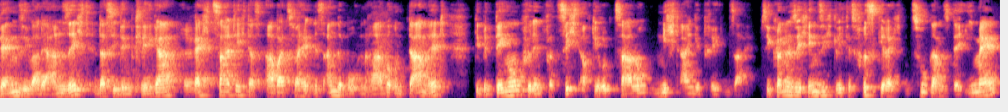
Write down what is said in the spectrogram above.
Denn sie war der Ansicht, dass sie dem Kläger rechtzeitig das Arbeitsverhältnis angeboten habe und damit die Bedingung für den Verzicht auf die Rückzahlung nicht eingetreten sei. Sie könne sich hinsichtlich des fristgerechten Zugangs der E-Mail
